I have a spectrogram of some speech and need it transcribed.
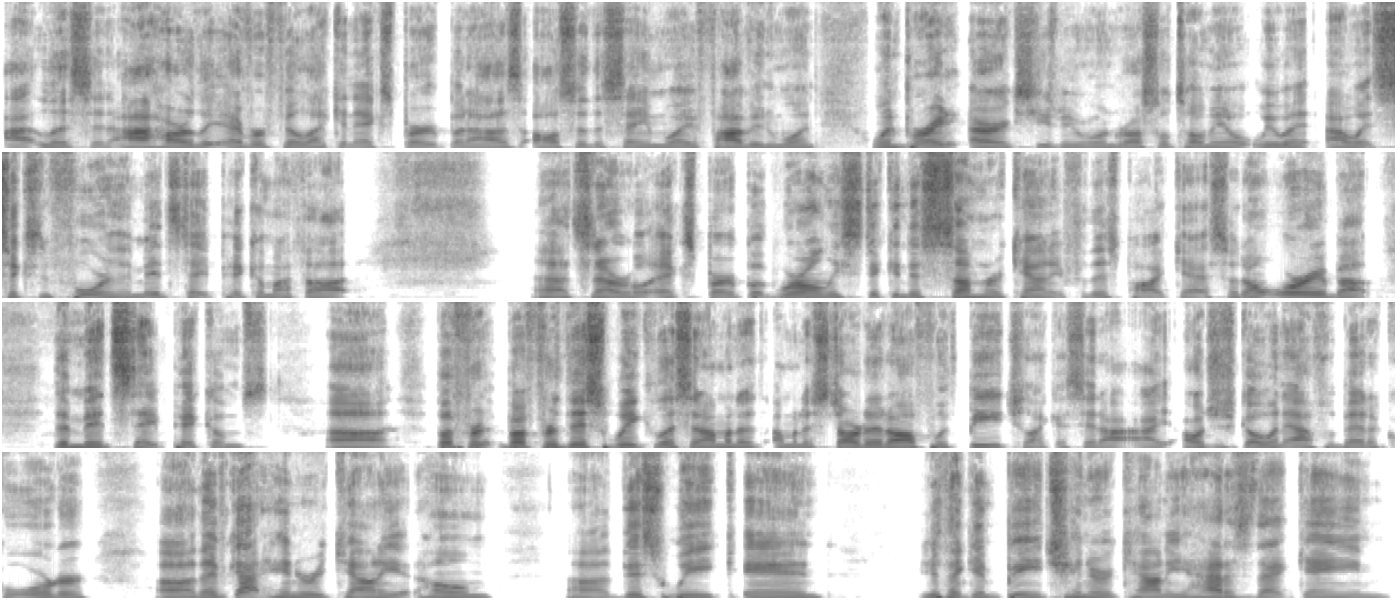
I listen, I hardly ever feel like an expert, but I was also the same way, five and one. When Brady, or excuse me, when Russell told me we went, I went six and four in the mid-state pick 'em. I thought that's not a real expert, but we're only sticking to Sumner County for this podcast, so don't worry about the mid-state pickums. Uh, but for but for this week, listen, I'm gonna I'm gonna start it off with Beech. Like I said, I, I will just go in alphabetical order. Uh, they've got Henry County at home uh, this week, and you're thinking Beech, Henry County. How does that game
